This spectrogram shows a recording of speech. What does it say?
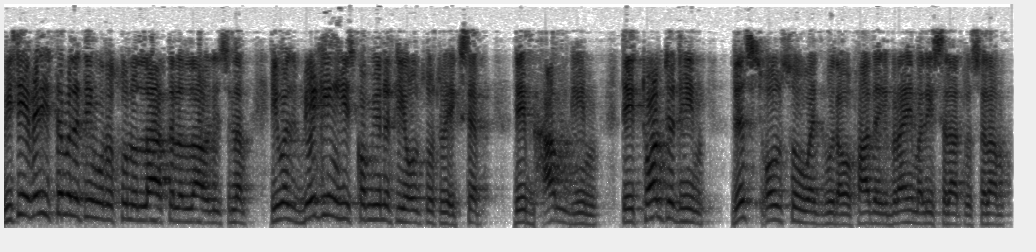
We see a very similar thing with Rasulullah sallallahu alayhi wasallam. He was begging his community also to accept. They harmed him. They taunted him. This also was with our father Ibrahim alayhi salatu wasalam.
